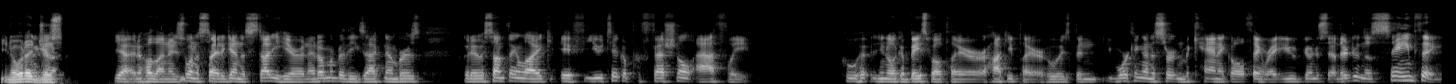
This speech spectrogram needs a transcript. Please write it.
You know what I just? Yeah, and hold on. I just want to cite again a study here, and I don't remember the exact numbers, but it was something like if you took a professional athlete who you know like a baseball player or a hockey player who has been working on a certain mechanical thing, right? You understand they're doing the same thing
